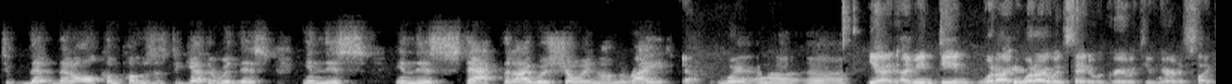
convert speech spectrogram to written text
to, that that all composes together with this in this in this stack that I was showing on the right. Yeah. Where. Uh, uh, yeah, I mean, Dean, what I what I would say to agree with you here is like,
